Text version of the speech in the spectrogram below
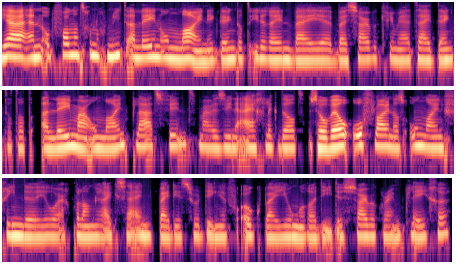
Ja, en opvallend genoeg niet alleen online. Ik denk dat iedereen bij, uh, bij cybercriminaliteit denkt dat dat alleen maar online plaatsvindt. Maar we zien eigenlijk dat zowel offline als online vrienden heel erg belangrijk zijn bij dit soort dingen. Ook bij jongeren die dus cybercrime plegen.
